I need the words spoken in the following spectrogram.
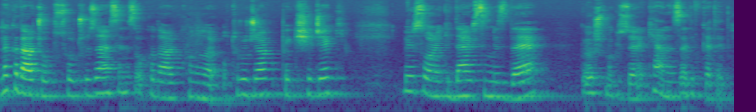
ne kadar çok soru çözerseniz o kadar konular oturacak, pekişecek. Bir sonraki dersimizde görüşmek üzere. Kendinize dikkat edin.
